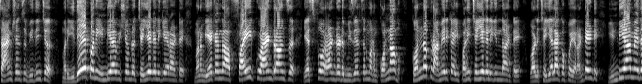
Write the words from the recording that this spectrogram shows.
శాంక్షన్స్ విధించారు. మరి ఇదే పని ఇండియా విషయంలో చేయగలిగారా అంటే మనం ఏకంగా five squadrons S four hundred మిజైల్స్ని మనం కొన్నాము. కొన్నప్పుడు అమెరికా ఈ పని చేయగలిగిందా అంటే వాళ్ళు చేయలేకపోయారు అంటే ఏంటి? ఇండియా మీద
